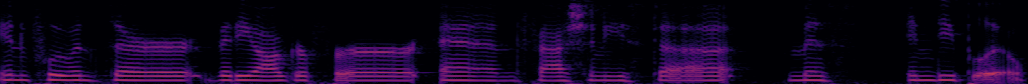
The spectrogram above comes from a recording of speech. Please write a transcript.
influencer, videographer, and fashionista Miss Indy Blue.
